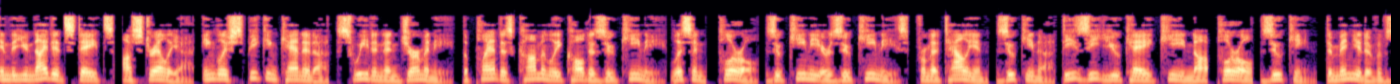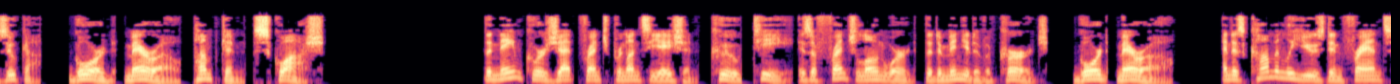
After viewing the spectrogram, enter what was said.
In the United States, Australia, English-speaking Canada, Sweden and Germany, the plant is commonly called a zucchini listen, plural, zucchini or zucchinis, from Italian, zucchina na plural, zucchine, diminutive of zucca gourd, marrow, pumpkin, squash. The name courgette French pronunciation, cou, t, is a French loanword, the diminutive of courge gourd, marrow", and is commonly used in France,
